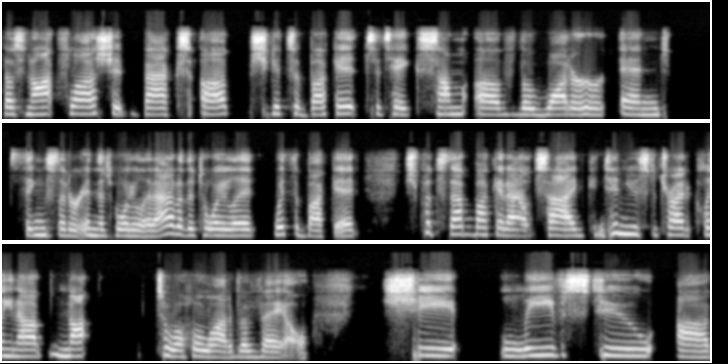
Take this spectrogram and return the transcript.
does not flush, it backs up. She gets a bucket to take some of the water and things that are in the toilet out of the toilet with the bucket. She puts that bucket outside, continues to try to clean up, not to a whole lot of avail. She leaves to, uh,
